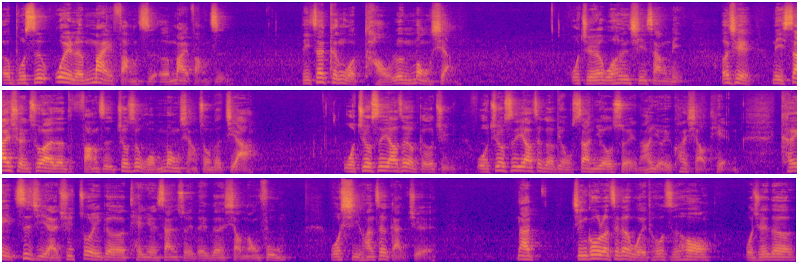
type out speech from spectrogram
而不是为了卖房子而卖房子。你在跟我讨论梦想，我觉得我很欣赏你，而且你筛选出来的房子就是我梦想中的家。我就是要这个格局，我就是要这个有山有水，然后有一块小田，可以自己来去做一个田园山水的一个小农夫。我喜欢这个感觉。那经过了这个委托之后，我觉得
